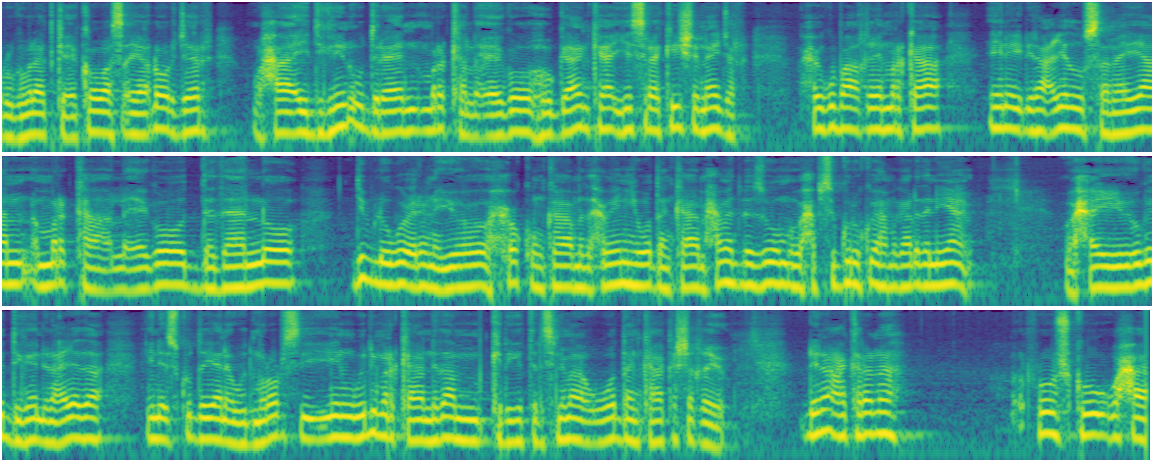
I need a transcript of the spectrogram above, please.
urur goboleedka ecowas ayaa dhowr jeer waxa ay digniin u direen marka la eego hogaanka iyo saraakiisha neger waxay ugu baaqeen markaa inay dhinacyadu sameeyaan marka la eego dadaalo dib loogu celinayo xukunka madaxweynihii wadanka maxamed bazuum oo xabsi guri ku ah magaalada niyami waxay uga digeen dhinacyada inay isku dayaan awood maroorsi in weli markaa nidaam keligatilsnimaa uu wadanka ka shaqeeyo. Dhinaca kalena ruushku waxa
